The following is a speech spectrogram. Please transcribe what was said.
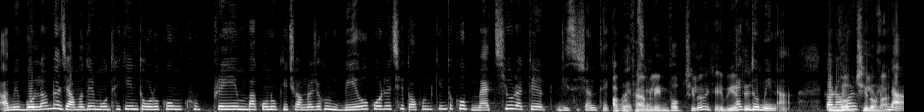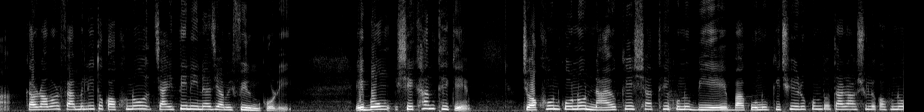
আমি বললাম না যে আমাদের মধ্যে কিন্তু ওরকম খুব প্রেম বা কোনো কিছু আমরা যখন বিয়েও করেছি তখন কিন্তু খুব ম্যাচিওর একটা ডিসিশন থেকে হয়েছে। ফ্যামিলি ইনভলভ ছিল এই বিয়েতে? একদমই না। কারণ আমার ছিল না? কারণ আমার ফ্যামিলি তো কখনো চাইতেনই না যে আমি ফিল্ম করি। এবং সেখান থেকে যখন কোনো নায়কের সাথে কোনো বিয়ে বা কোনো কিছু এরকম তো তারা আসলে কখনো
